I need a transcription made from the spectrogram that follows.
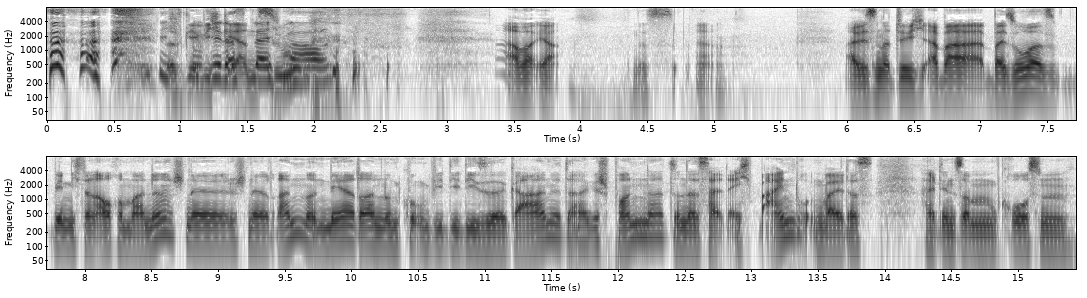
das gebe ich gern zu. Aber ja, das, ja. Aber es ist natürlich, aber bei sowas bin ich dann auch immer ne, schnell, schnell dran und näher dran und gucken, wie die diese Garne da gesponnen hat. Und das ist halt echt beeindruckend, weil das halt in so einem großen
